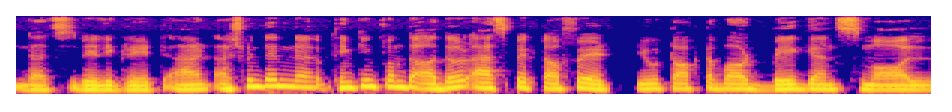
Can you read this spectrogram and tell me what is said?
that's really great. And Asvin, then uh, thinking from the other aspect of it, you talked about big and small.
